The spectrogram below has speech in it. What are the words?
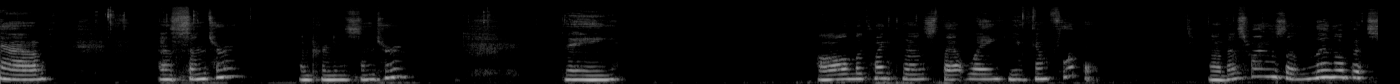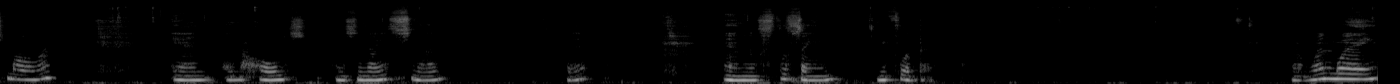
have a center, a pretty center. They all look like this. That way you can flip it. Now this one's a little bit smaller and it holds this nice snug fit. And it's the same. You flip it. Got one way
